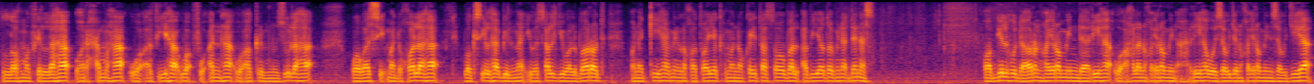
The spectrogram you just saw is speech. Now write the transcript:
Allahumma firlaha warhamha wa afiha wa'fu anha wa akrim nuzulaha wa wasi' madkhalaha waksilha bil ma'i wa salji wal barad wa nakiha min al khataya kama naqaita thawbal abyada min ad-danas wa abdilhu daran khairan min dariha wa ahlan khairan min ahliha wa zawjan khairan min zawjiha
